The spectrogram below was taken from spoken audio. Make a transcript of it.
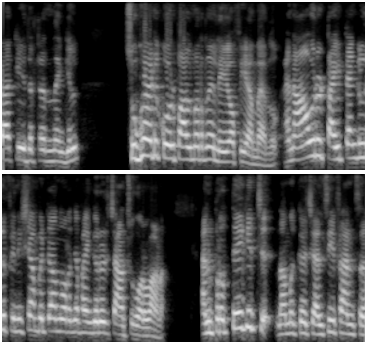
ബാക്ക് ചെയ്തിട്ടുണ്ടെങ്കിൽ സുഖമായിട്ട് കോൾ പാൽമറിനെ ലേ ഓഫ് ചെയ്യാമായിരുന്നു. ആൻഡ് ആ ഒരു ടൈറ്റ് ആംഗിളിൽ ഫിനിഷ് ചെയ്യാൻ പറ്റുക എന്ന് പറഞ്ഞാൽ ഭയങ്കര ഒരു ചാൻസ് കുറവാണ്. ആൻഡ് പ്രത്യേകിച്ച് നമുക്ക് ചെൽസി ഫാൻസ്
